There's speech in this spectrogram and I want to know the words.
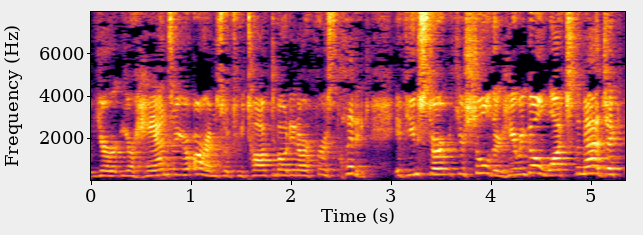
your, your hands or your arms, which we talked about in our first clinic, if you start with your shoulder, here we go, watch the magic.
